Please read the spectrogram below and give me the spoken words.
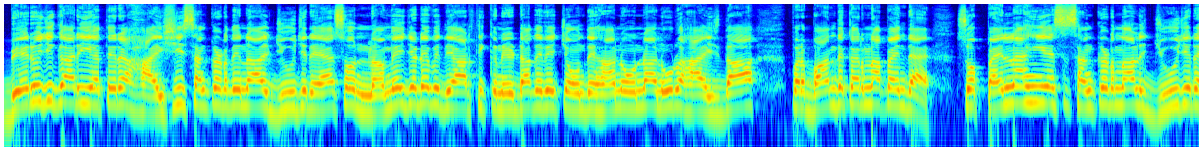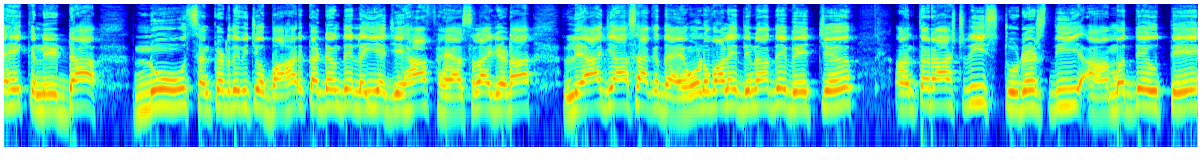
ਬੇਰੁਜ਼ਗਾਰੀ ਅਤੇ ਰਹਾਇਸ਼ੀ ਸੰਕਟ ਦੇ ਨਾਲ ਜੂਝ ਰਿਹਾ ਸੋ ਨਵੇਂ ਜਿਹੜੇ ਵਿਦਿਆਰਥੀ ਕੈਨੇਡਾ ਦੇ ਵਿੱਚ ਆਉਂਦੇ ਹਨ, ਉਹਨਾਂ ਨੂੰ ਰਹਾਇਸ਼ ਦਾ ਪ੍ਰਬੰਧ ਕਰਨਾ ਪੈਂਦਾ ਹੈ। ਸੋ ਪਹਿਲਾਂ ਹੀ ਇਸ ਸੰਕਟ ਨਾਲ ਜੂਝ ਰਹੇ ਕੈਨੇਡਾ ਨੂੰ ਸੰਕਟ ਦੇ ਵਿੱਚੋਂ ਬਾਹਰ ਕੱਢਣ ਦੇ ਲਈ ਅਜਿਹਾ ਫੈਸਲਾ ਜਿਹੜਾ ਲਿਆ ਜਾ ਸਕਦਾ ਹੈ। ਆਉਣ ਵਾਲੇ ਦਿਨਾਂ ਦੇ ਵਿੱਚ ਅੰਤਰਰਾਸ਼ਟਰੀ ਸਟੂਡੈਂਟਸ ਦੀ ਆਮਦ ਦੇ ਉੱਤੇ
